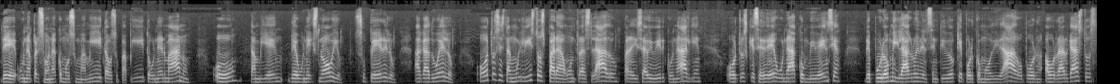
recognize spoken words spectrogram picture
de una persona como su mamita o su papito, un hermano, o también de un exnovio. Supérelo, haga duelo. Otros están muy listos para un traslado, para irse a vivir con alguien. Otros que se dé una convivencia de puro milagro en el sentido que por comodidad o por ahorrar gastos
